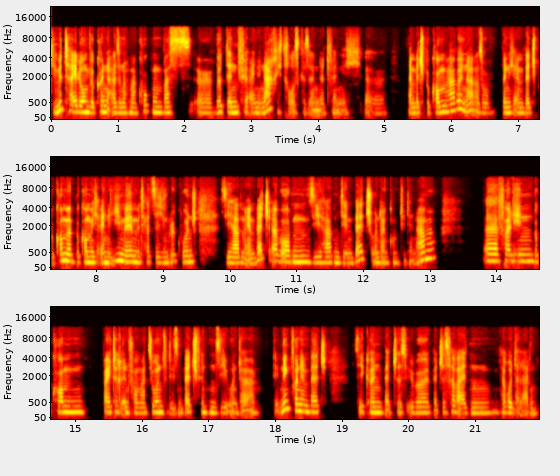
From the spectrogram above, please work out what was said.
die Mitteilung. Wir können also noch mal gucken, was äh, wird denn für eine Nachricht rausgesendet, wenn ich äh, ein Badge bekommen habe. Ne? Also wenn ich ein Badge bekomme, bekomme ich eine E-Mail mit herzlichen Glückwunsch. Sie haben ein Badge erworben, Sie haben den Badge und dann kommt hier der Name äh, verliehen bekommen. Weitere Informationen zu diesem Badge finden Sie unter dem Link von dem Badge. Sie können Badges über Badges verwalten, herunterladen.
